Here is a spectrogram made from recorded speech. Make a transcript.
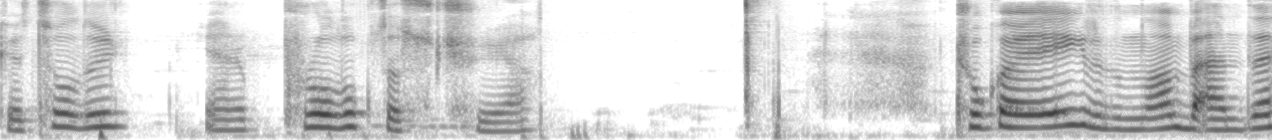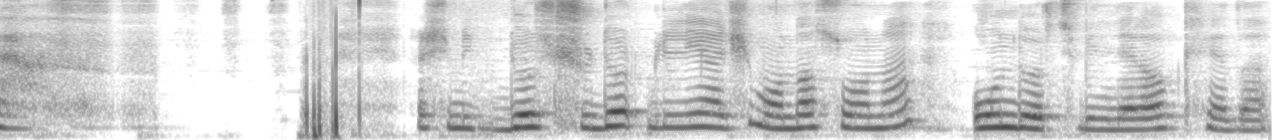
Kötü olur. Yani proluk da suçu ya. Çok araya girdim lan ben de. Şimdi 4, şu 4 binliği açayım ondan sonra 14 bin liralık ya da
